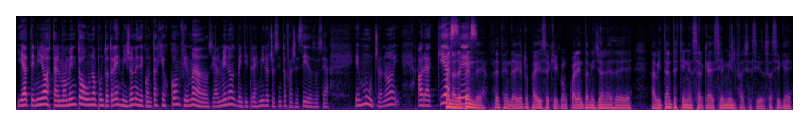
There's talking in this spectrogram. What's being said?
y ha tenido hasta el momento 1.3 millones de contagios confirmados y al menos 23.800 fallecidos. O sea, es mucho, ¿no? Ahora, ¿qué bueno, depende, depende. Hay otros países que con 40 millones de habitantes tienen cerca de 100.000 fallecidos, así que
